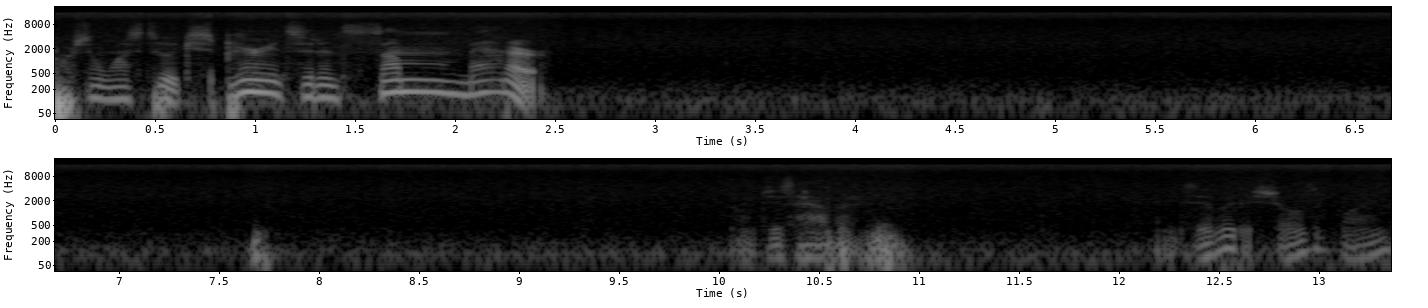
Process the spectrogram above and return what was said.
A person wants to experience it in some manner. Just have an exhibit that shows a plane.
